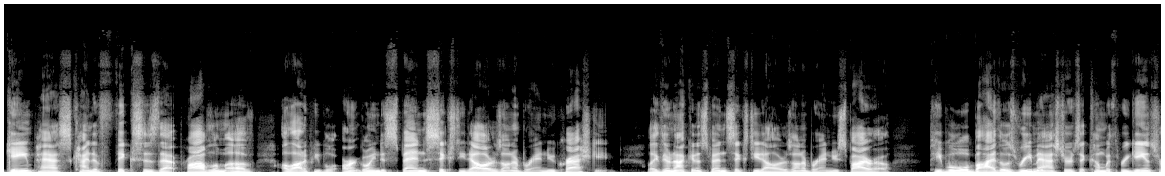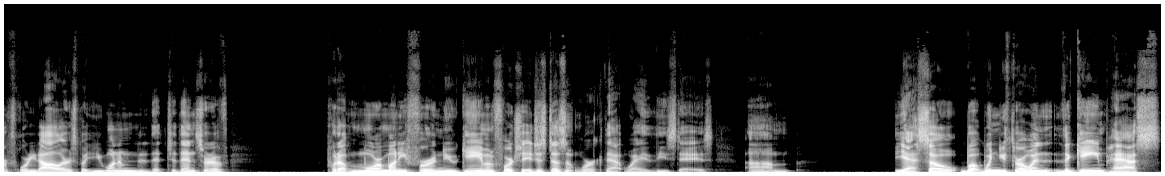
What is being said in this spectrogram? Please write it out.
Game Pass kind of fixes that problem of a lot of people aren't going to spend $60 on a brand new Crash game. Like they're not going to spend $60 on a brand new Spyro. People will buy those remasters that come with three games for $40, but you want them to, to then sort of put up more money for a new game. Unfortunately, it just doesn't work that way these days. Um, yeah, so but when you throw in the Game Pass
